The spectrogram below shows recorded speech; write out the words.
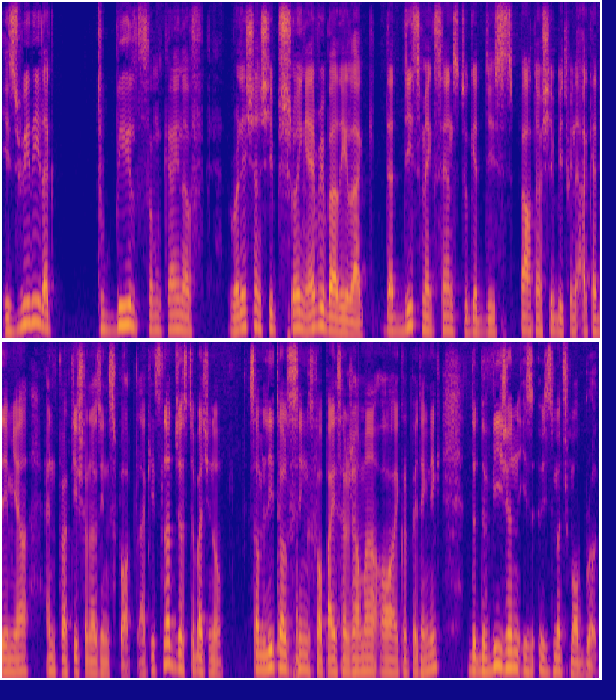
is really like to build some kind of relationship showing everybody like that this makes sense to get this partnership between academia and practitioners in sport. Like it's not just about you know some little things for Paris Saint Germain or École Polytechnique. The the vision is is much more broad.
